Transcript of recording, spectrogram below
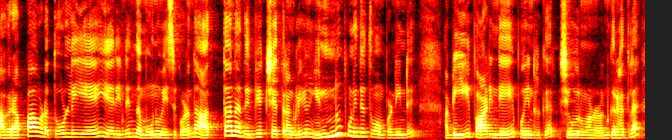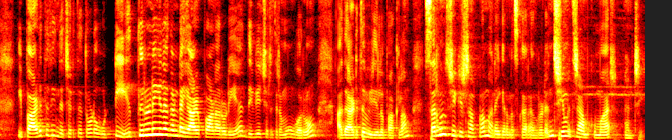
அவர் அப்பாவோட தோல்லையே ஏறிட்டு இந்த மூணு வயசு குழந்தை அத்தனை திவ்ய க்ஷேத்திரங்களையும் இன்னும் புனிதத்துவம் பண்ணிட்டு அப்படியே பாடிண்டே போயின்னு இருக்கார் சிவபெருமானோட அனுகிரகத்தில். இப்போ அடுத்தது இந்த சரித்திரத்தோட ஒட்டி திருநீலகண்ட யாழ்ப்பாணருடைய திவ்ய சரித்திரமும் வரும். அதை அடுத்த வீடியோவில் பார்க்கலாம். சர்வம் ஸ்ரீகிருஷ்ணார்ப்பணம் அனைக நமஸ்காரங்களுடன். ஸ்ரீமதி ராம்குமார். நன்றி.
